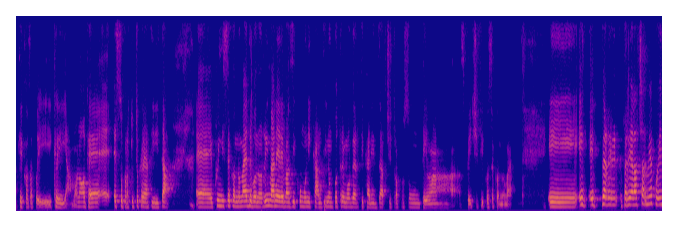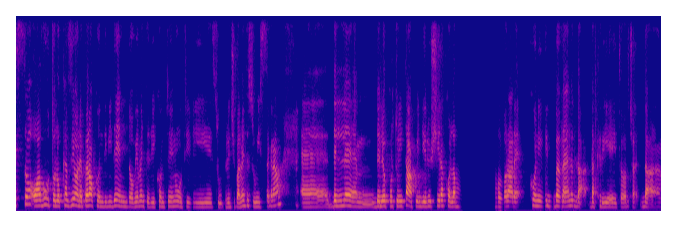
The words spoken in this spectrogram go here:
che cosa poi creiamo, no? Che è, è, soprattutto creatività. Eh, quindi secondo me devono rimanere vasi comunicanti, non potremo verticalizzarci troppo su un tema specifico, secondo me. E, e, e per, per, riallacciarmi a questo ho avuto l'occasione, però condividendo ovviamente dei contenuti su, principalmente su Instagram, eh, delle, delle, opportunità, quindi riuscire a collaborare con il brand da, da creator, cioè da,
